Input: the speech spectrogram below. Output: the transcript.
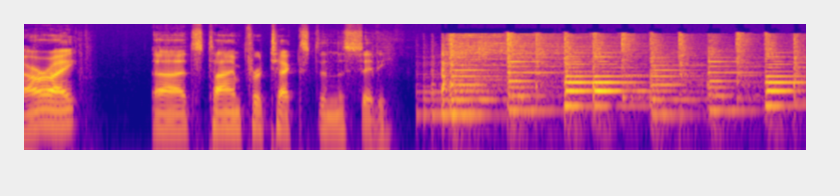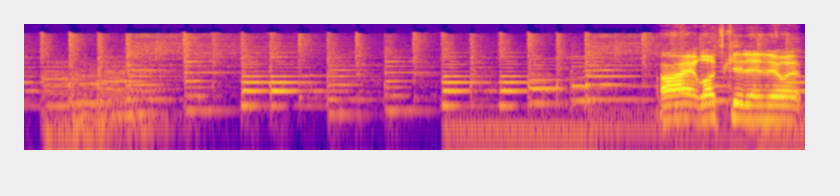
All right. Uh, it's time for Text in the City. All right, let's get into it.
